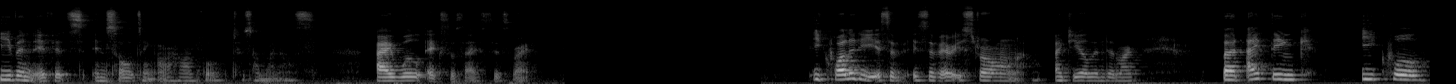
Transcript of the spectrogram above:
even if it's insulting or harmful to someone else. I will exercise this right. Equality is a, is a very strong ideal in Denmark, but I think equal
